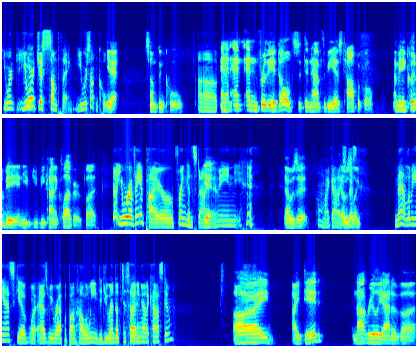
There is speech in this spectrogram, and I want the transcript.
You weren't. You Yeah. weren't just something. You were something cool. Yeah, something cool. Uh, And and and for the adults, it didn't have to be as topical. I mean, it could No. be, and you'd you'd be kind of clever, but no, you were a vampire or Frankenstein. Yeah. I mean, that was it. oh my god, I That was stressed. like Matt, let me ask you as we wrap up on Halloween. Did you end up deciding Yeah. on a costume? I I did, not really out of uh,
